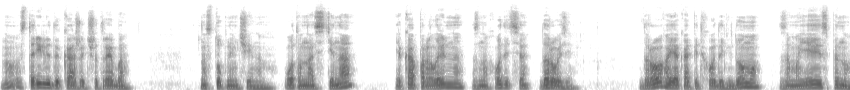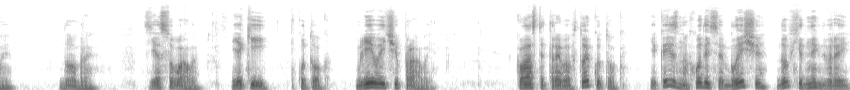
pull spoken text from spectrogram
Ну, старі люди кажуть, що треба наступним чином. От у нас стіна, яка паралельно знаходиться дорозі. Дорога, яка підходить к дому за моєю спиною. Добре. З'ясували. Який куток? В лівий чи правий? Класти треба в той куток, який знаходиться ближче до вхідних дверей.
